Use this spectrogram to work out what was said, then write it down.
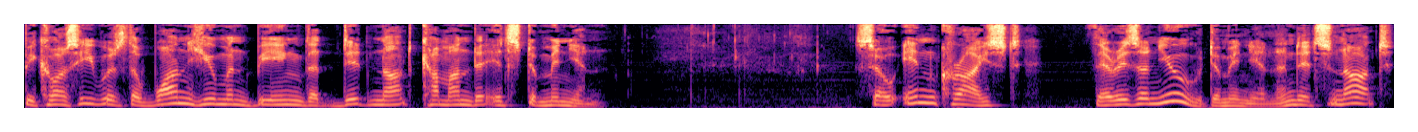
because he was the one human being that did not come under its dominion. So in Christ, there is a new dominion, and it's not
